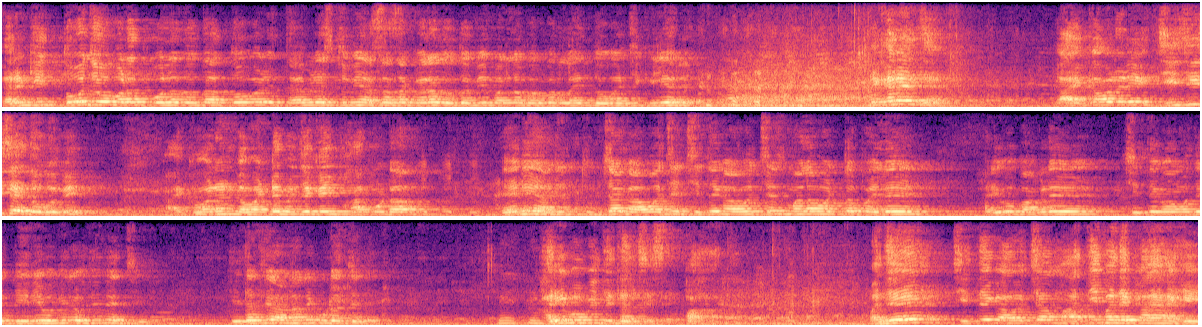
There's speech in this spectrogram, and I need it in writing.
कारण की तो जो वळत बोलत होता तो वेळ त्यावेळेस तुम्ही असं असं करत होतो मी म्हणलं बरोबर लाईन दोघांची क्लिअर आहे. ते करायचं आहे. गायकवाड आणि जीजीच आहे दोघं बी. गायकवाड आणि गवांडे म्हणजे काही फार मोठा हे नाही. आणि तुमच्या गावाचे चिते गावाचेच मला वाटतं पहिले हरिभाऊ बागडे चितेगावमध्ये डेअरी वगैरे होती त्यांची. तिथलचे राहणारे कुठलचे ते? हरिभाऊ बी तिथलचेच आहे पहा. म्हणजे चितेगावच्या मातीमध्ये काय आहे?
